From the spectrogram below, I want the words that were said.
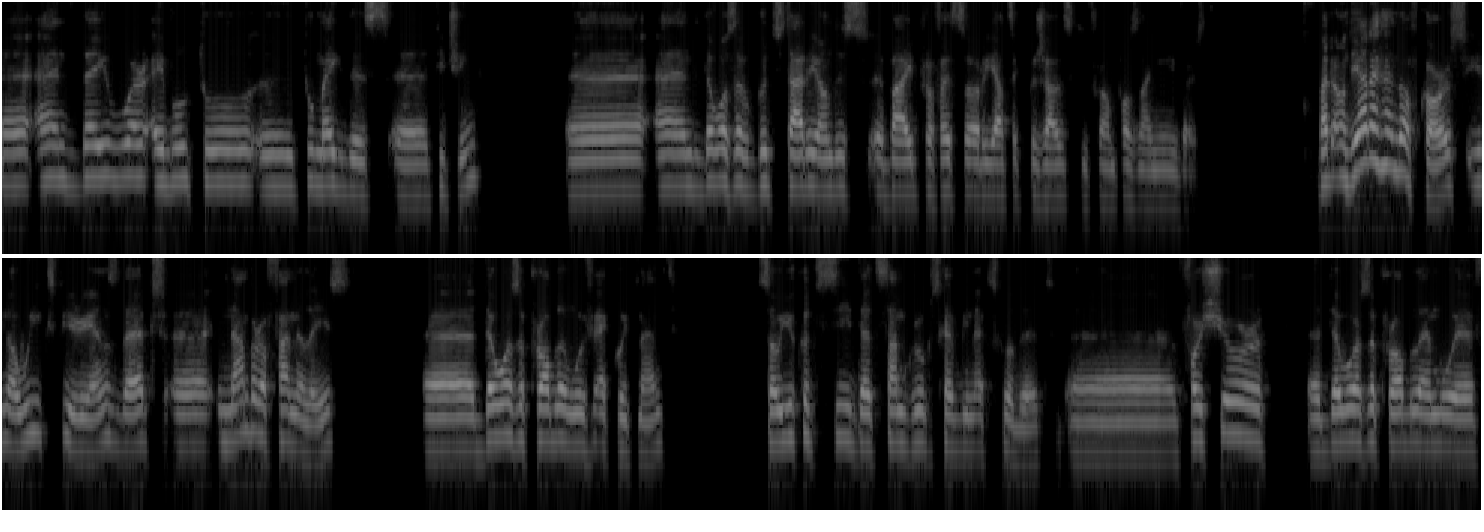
uh, and they were able to, uh, to make this uh, teaching. Uh, and there was a good study on this by Professor Jacek Pyżalski from Poznań University. But on the other hand, of course, you know, we experienced that a number of families there was a problem with equipment. So you could see that some groups have been excluded. Uh, for sure, there was a problem with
